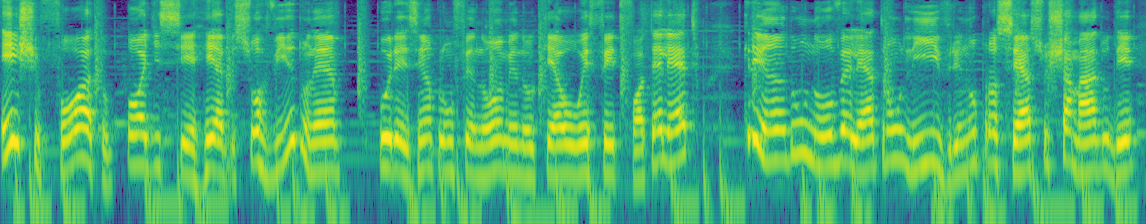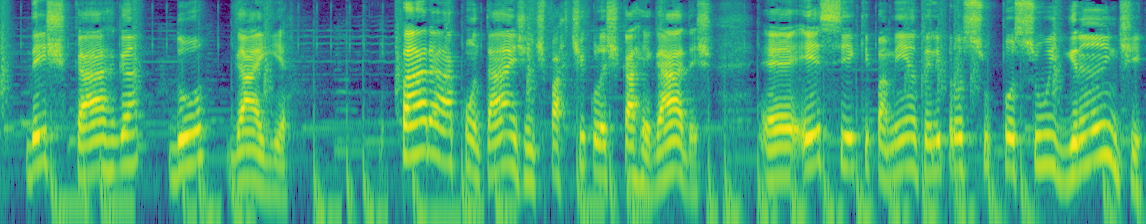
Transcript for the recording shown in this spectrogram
Este fóton pode ser reabsorvido, né, por exemplo, um fenômeno que é o efeito fotoelétrico, criando um novo elétron livre no processo chamado de descarga do Geiger. Para a contagem de partículas carregadas, é, esse equipamento ele possui grande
